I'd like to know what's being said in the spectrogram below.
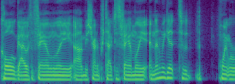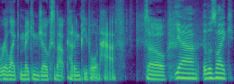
Cole, guy with a family, um, he's trying to protect his family. And then we get to the point where we're like making jokes about cutting people in half. So Yeah, it was like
